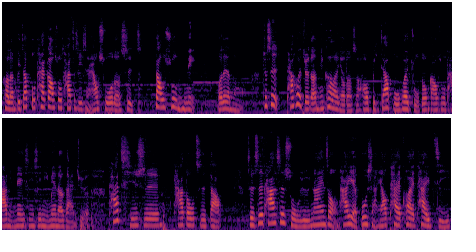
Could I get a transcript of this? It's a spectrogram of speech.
可能比较不太告诉他自己想要说的事，告诉你，我在讲什么？就是他会觉得你可能有的时候比较不会主动告诉他你内心心里面的感觉，他其实他都知道。只是他是属于那一种，他也不想要太快太急，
